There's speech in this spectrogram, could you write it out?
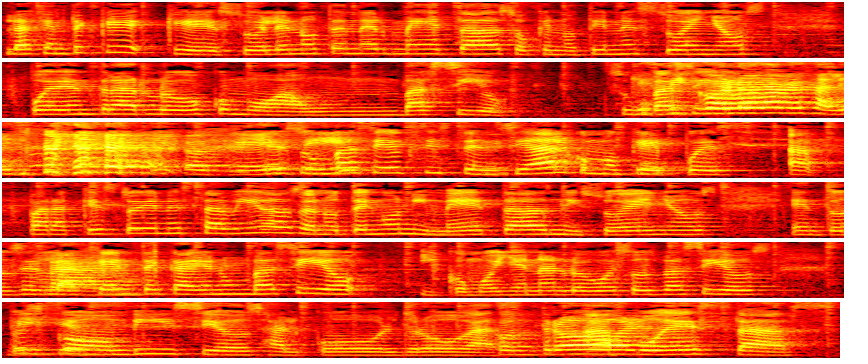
la gente que, que suele no tener metas o que no tiene sueños, puede entrar luego como a un vacío. Es un vacío, psicóloga me saliste. es un vacío existencial, como que pues, ah, ¿para qué estoy en esta vida? O sea, no tengo ni metas, ni sueños. Entonces la gente cae en un vacío y cómo llenan luego esos vacíos, pues con vicios, alcohol, drogas, control, apuestas,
